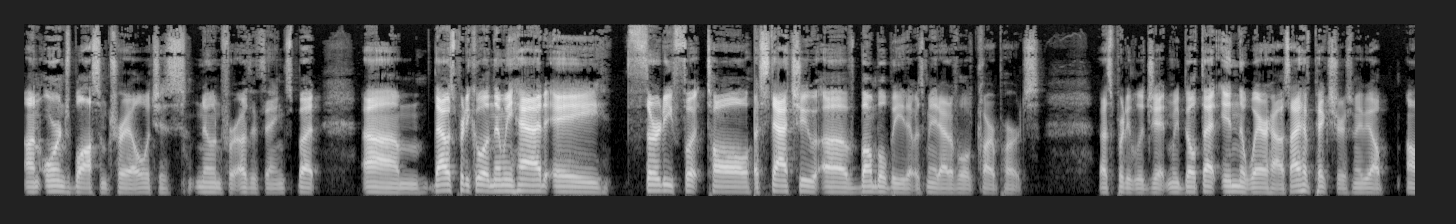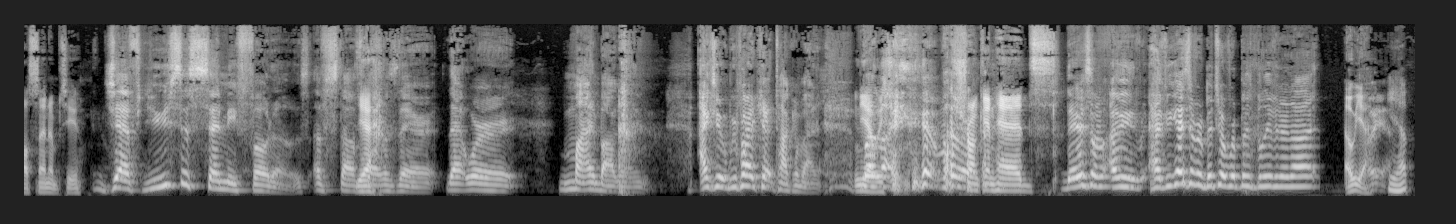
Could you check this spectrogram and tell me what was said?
on Orange Blossom Trail, which is known for other things. But um, that was pretty cool. And then we had a 30 foot tall a statue of Bumblebee that was made out of old car parts. That's pretty legit. And we built that in the warehouse. I have pictures. Maybe I'll I'll send them to you. Jeff, you used to send me photos of stuff Yeah. that was there that were mind-boggling. Actually, we probably can't talk about it. Yeah, But we like- should. but like, Shrunken heads. There's some. I mean, have you guys ever been to a Ripley's? Believe it or not, Oh yeah. Oh, yeah. Yep.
